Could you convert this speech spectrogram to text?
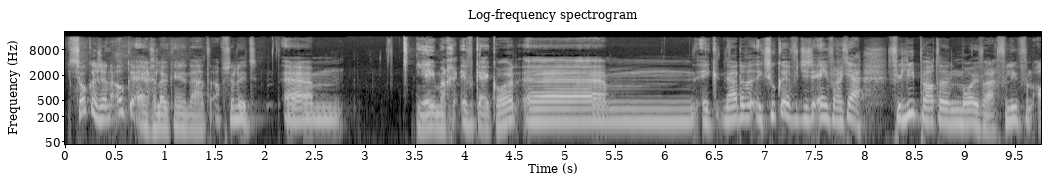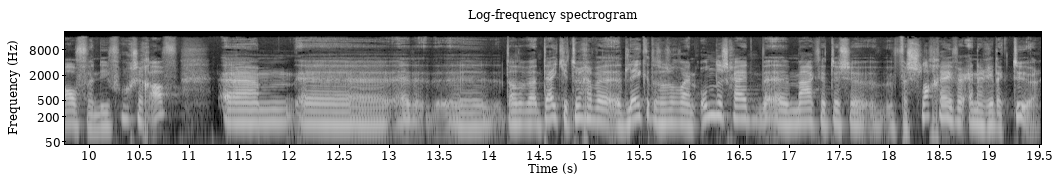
Sokken zijn ook erg leuk, inderdaad, absoluut. Um, je mag even kijken hoor. Uh, ik, nou, ik zoek eventjes één vraag. Ja, Philippe had een mooie vraag. Philippe van Alphen, die vroeg zich af. Um, uh, uh, dat we een tijdje terug hebben, het leek het alsof wij een onderscheid maakten tussen een verslaggever en een redacteur.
